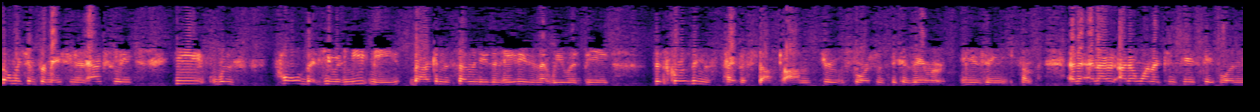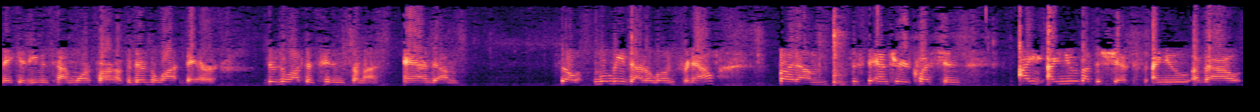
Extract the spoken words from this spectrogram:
so much information. And actually, he was told that he would meet me back in the 70s and 80s, and that we would be disclosing this type of stuff um, through sources because they were using some. And, and I, I don't want to confuse people and make it even sound more far up, but there's a lot there. There's a lot that's hidden from us, and um, so we'll leave that alone for now. But um, just to answer your question, I, I knew about the ships. I knew about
